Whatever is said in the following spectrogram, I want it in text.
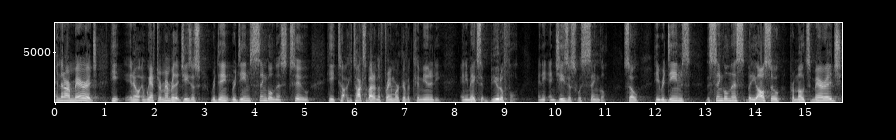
And then our marriage, he, you know, and we have to remember that Jesus redeem, redeems singleness too he, ta- he talks about it in the framework of a community, and he makes it beautiful. And, he, and Jesus was single. So he redeems the singleness, but he also promotes marriage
